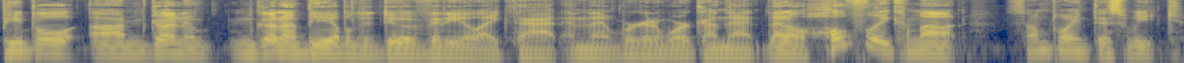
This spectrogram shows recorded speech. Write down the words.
people I'm gonna I'm gonna be able to do a video like that, and then we're gonna work on that. That'll hopefully come out some point this week.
